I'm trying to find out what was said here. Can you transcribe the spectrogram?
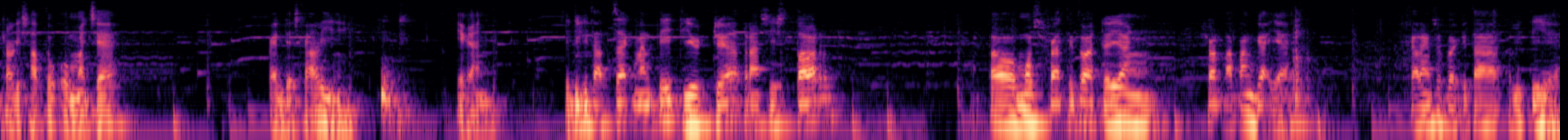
kali satu ohm aja pendek sekali ini. Ya kan? Jadi kita cek nanti dioda transistor atau MOSFET itu ada yang short apa enggak ya? Sekarang coba kita teliti ya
